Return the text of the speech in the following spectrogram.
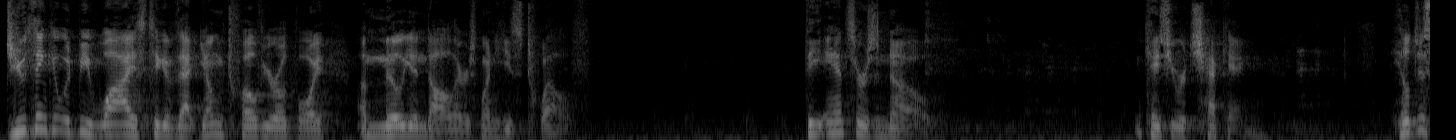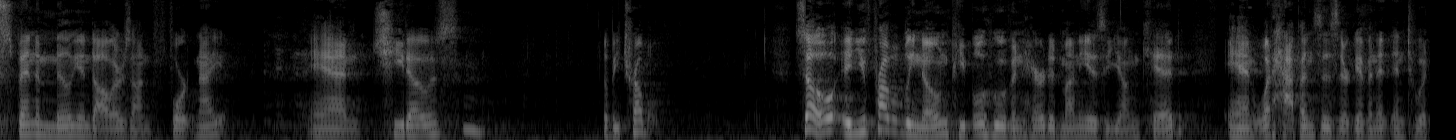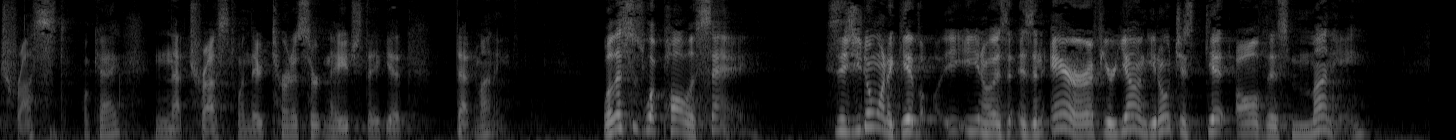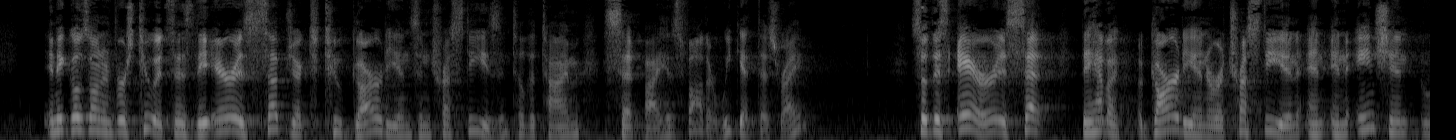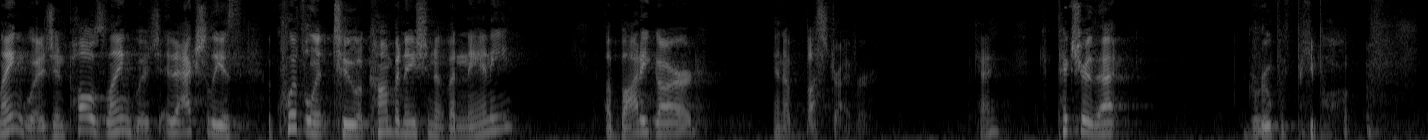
Do you think it would be wise to give that young 12 year old boy a million dollars when he's 12? The answer is no. In case you were checking he'll just spend a million dollars on Fortnite and Cheetos. It'll be trouble. So, you've probably known people who have inherited money as a young kid, and what happens is they're given it into a trust, okay? And that trust, when they turn a certain age, they get that money. Well, this is what Paul is saying. He says, You don't want to give, you know, as, as an heir, if you're young, you don't just get all this money. And it goes on in verse 2, it says, The heir is subject to guardians and trustees until the time set by his father. We get this, right? So this heir is set, they have a, a guardian or a trustee. And, and in ancient language, in Paul's language, it actually is equivalent to a combination of a nanny, a bodyguard, and a bus driver. Okay? Picture that group of people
